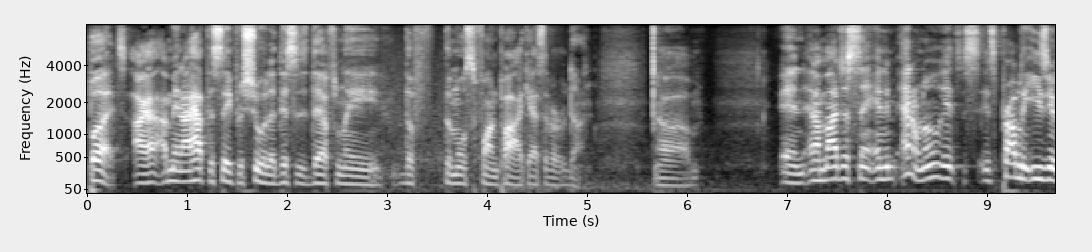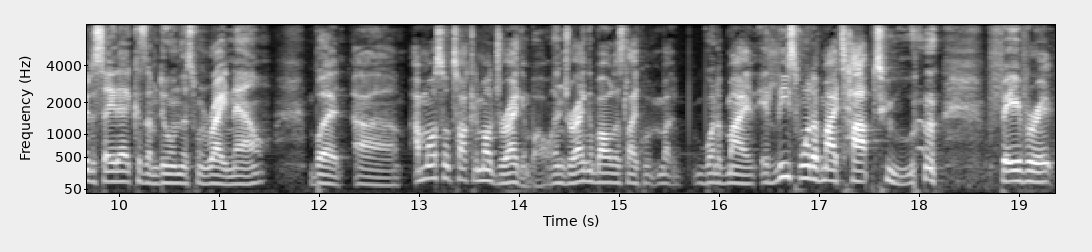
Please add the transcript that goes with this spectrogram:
But I, I mean, I have to say for sure that this is definitely the the most fun podcast I've ever done. Um, and, and I'm not just saying, and I don't know, it's it's probably easier to say that because I'm doing this one right now. But uh, I'm also talking about Dragon Ball, and Dragon Ball is like one of my, at least one of my top two favorite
